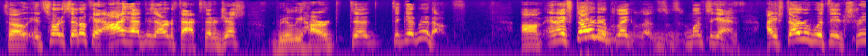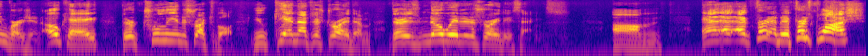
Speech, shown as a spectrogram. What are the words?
So it sort of said, okay, I have these artifacts that are just really hard to, to get rid of. Um, and I started, like, once again, I started with the extreme version. Okay, they're truly indestructible. You cannot destroy them. There is no way to destroy these things. Um, and at, at, first, I mean, at first blush,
